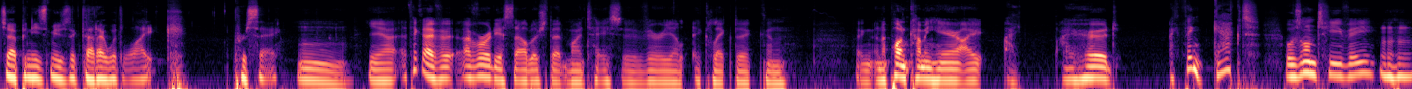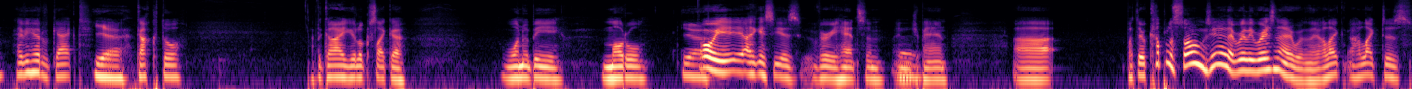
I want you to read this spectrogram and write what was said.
Japanese music that I would like per se. Mm. Yeah, I think I've I've already established that my tastes are very eclectic, and, and and upon coming here, I I I heard, I think Gackt was on TV. Mm-hmm. Have you heard of Gackt? Yeah. Gakto, the guy who looks like a wannabe model. Yeah. Oh, yeah, I guess he is very handsome in Yeah. Japan. Uh, but there were a couple of songs, yeah, that really resonated with me. I like I liked his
